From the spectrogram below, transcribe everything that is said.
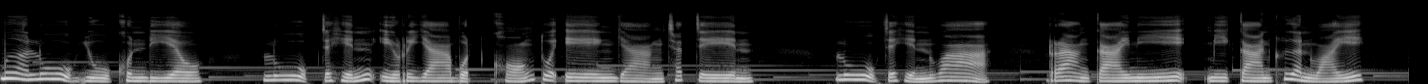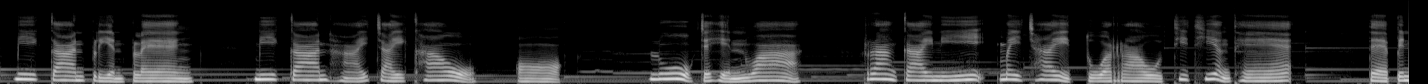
เมื่อลูกอยู่คนเดียว ลูกจะเห็นอิริยาบถของตัวเองอย่างชัดเจน ลูกจะเห็นว่า ร่างกายนี้มีการเคลื่อนไหว มีการเปลี่ยนแปลง มีการหายใจเข้า ออก ลูกจะเห็นว่า ร่างกายนี้ไม่ใช่ตัวเราที่เที่ยงแท้ แต่เป็น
